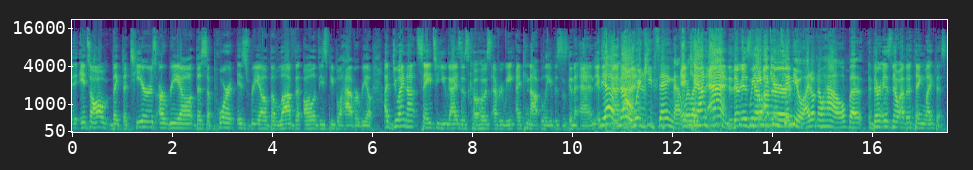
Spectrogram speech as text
it's all like the tears are real, the support is real, the love that all of these people have are real. Uh, do I not say to you guys as co hosts every week, I cannot believe this is going to end? It Yeah, no, end. we keep saying that. It We're can't like, end. There is we no need to continue. I don't know how, but There is no other thing like this.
